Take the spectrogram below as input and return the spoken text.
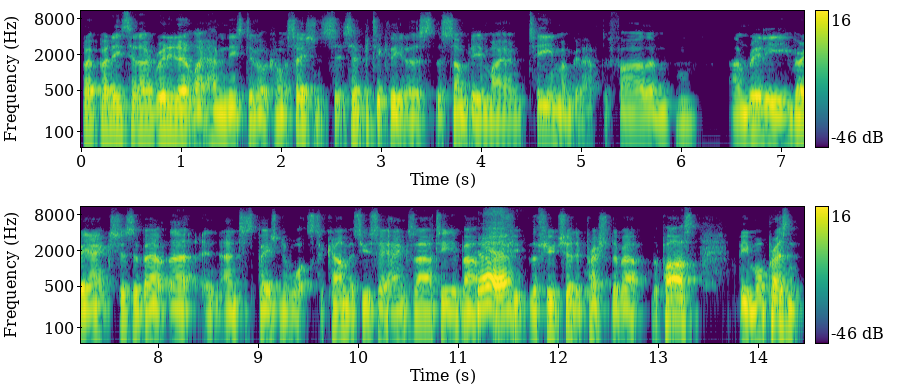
But but he said, I really don't like having these difficult conversations. He said, particularly there's, there's somebody in my own team, I'm going to have to fire them. Mm-hmm I'm really very anxious about that in anticipation of what's to come. As you say, anxiety about yeah. the, the, future, depression about the past, be more present.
